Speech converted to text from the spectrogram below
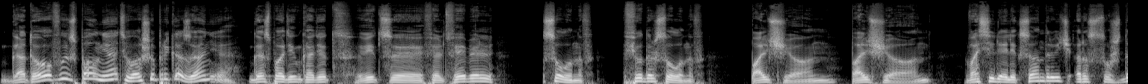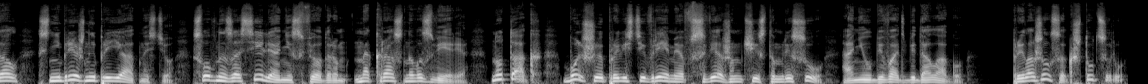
«Готов исполнять ваши приказания, господин кадет вице-фельдфебель Солонов, Федор Солонов». «Польщен, польщен», Василий Александрович рассуждал с небрежной приятностью, словно засели они с Федором на красного зверя. Но так, больше провести время в свежем чистом лесу, а не убивать бедолагу. Приложился к штуцеру.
